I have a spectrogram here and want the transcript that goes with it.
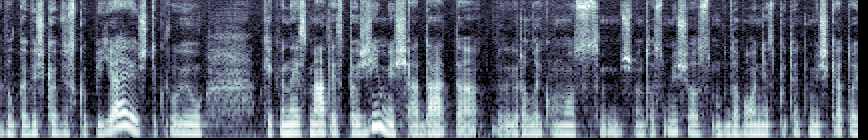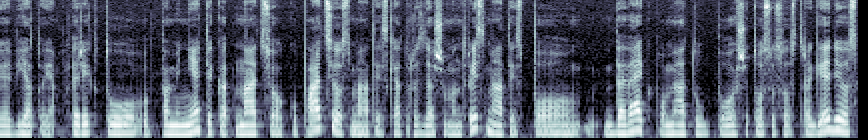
Vilkaviškio viskupija iš tikrųjų kiekvienais metais pažymi šią datą, yra laikomos šventos mišios būdavonės būtent miške toje vietoje. Reiktų paminėti, kad nacijų okupacijos metais, 42 metais, po, beveik po metų po šitos visos tragedijos,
